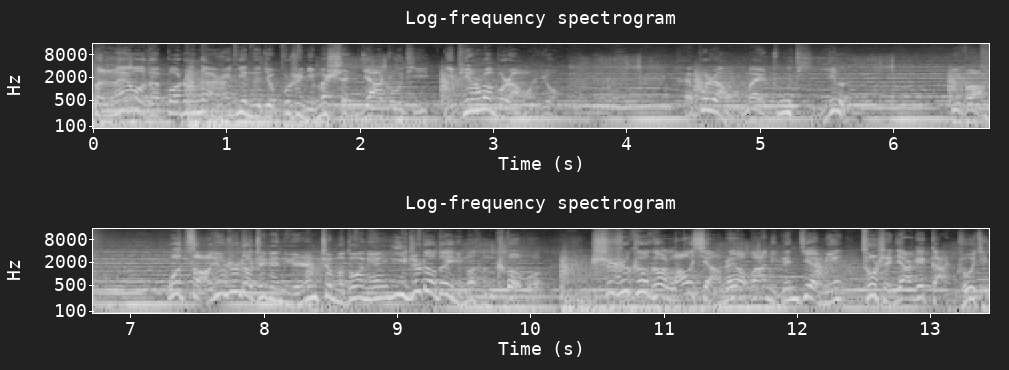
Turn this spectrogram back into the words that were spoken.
本来我在包装袋上印的就不是你们沈家猪蹄，你凭什么不让我用？还不让我卖猪蹄了？玉凤，我早就知道这个女人这么多年一直都对你们很刻薄，时时刻刻老想着要把你跟建明从沈家给赶出去。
